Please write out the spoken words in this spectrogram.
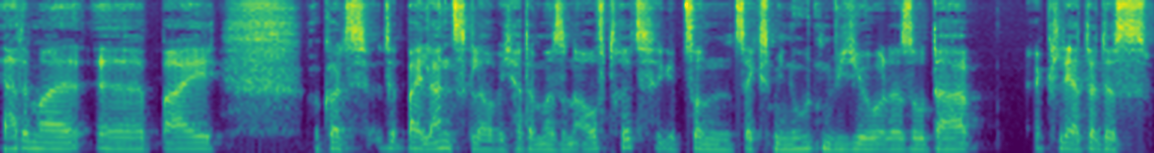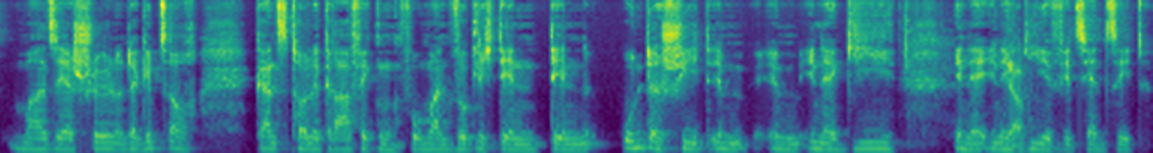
er hatte mal äh, bei, oh Gott, bei Lanz, glaube ich, hat er mal so einen Auftritt. Gibt so ein Sechs-Minuten-Video oder so, da erklärt er das mal sehr schön. Und da gibt's auch ganz tolle Grafiken, wo man wirklich den, den Unterschied im, im Energie, in der Energieeffizienz ja. sieht.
